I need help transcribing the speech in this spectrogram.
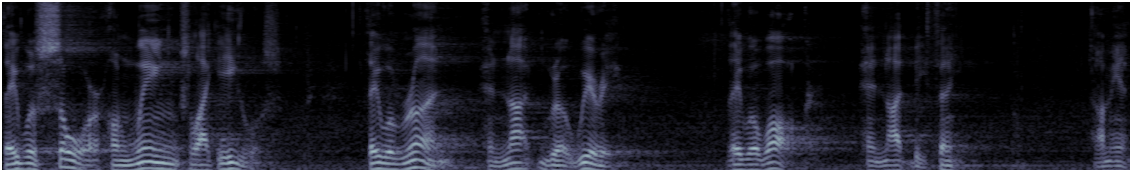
They will soar on wings like eagles. They will run and not grow weary. They will walk and not be faint. Amen.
